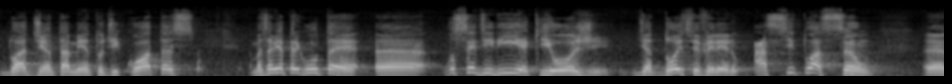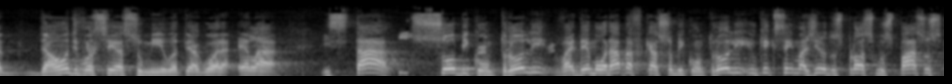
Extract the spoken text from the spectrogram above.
do adiantamento de cotas mas a minha pergunta é: uh, você diria que hoje, dia 2 de fevereiro, a situação uh, da onde você assumiu até agora, ela está sob controle? Vai demorar para ficar sob controle? E o que, que você imagina dos próximos passos?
